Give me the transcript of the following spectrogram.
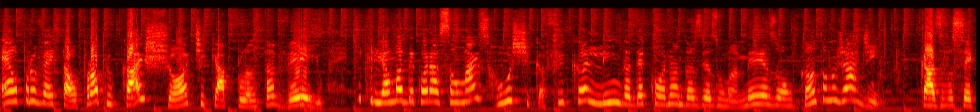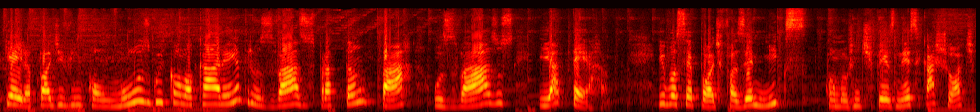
é aproveitar o próprio caixote que a planta veio e criar uma decoração mais rústica. Fica linda decorando às vezes uma mesa ou um canto no jardim. Caso você queira, pode vir com musgo e colocar entre os vasos para tampar os vasos e a terra. E você pode fazer mix, como a gente fez nesse caixote,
